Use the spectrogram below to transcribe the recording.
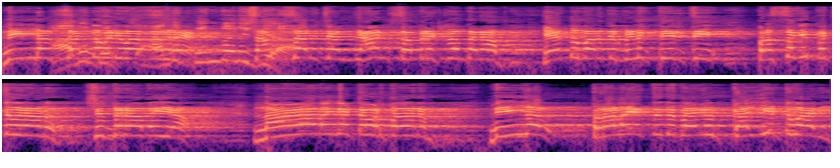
നിങ്ങൾ സംഘപരിവാറിനെതിരെ സംസാരിച്ചാൽ ഞാൻ സംരക്ഷണം തരാം എന്ന് പറഞ്ഞ് വിളിത്തിരുത്തി പ്രസംഗിപ്പിച്ചവരാണ് സിദ്ധരാമയ്യ. നാണം കെട്ട വർത്തമാനം. നിങ്ങൾ പ്രളയത്തിന്റെ പേരിൽ കൈയിട്ട് വാരി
